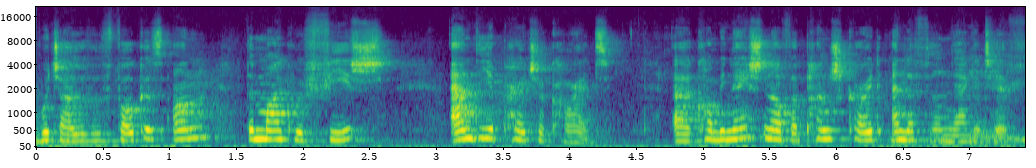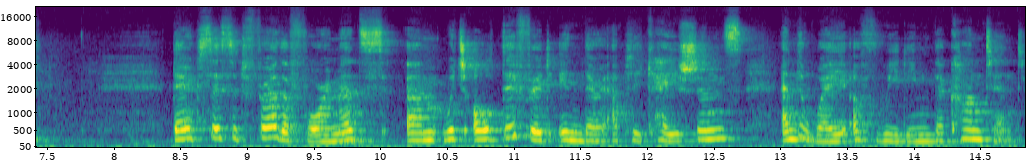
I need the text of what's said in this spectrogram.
which I will focus on, the microfiche, and the aperture card, a combination of a punch card and a film negative. There existed further formats um, which all differed in their applications and the way of reading the content.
